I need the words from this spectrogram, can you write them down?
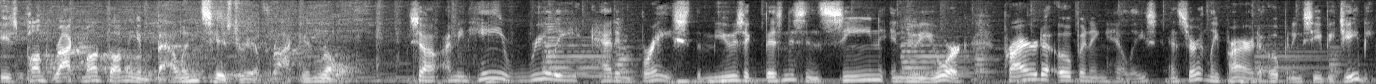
is Punk Rock Month on the Imbalanced History of Rock and Roll. So, I mean, he really had embraced the music business and scene in New York prior to opening Hilly's and certainly prior to opening CBGB.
